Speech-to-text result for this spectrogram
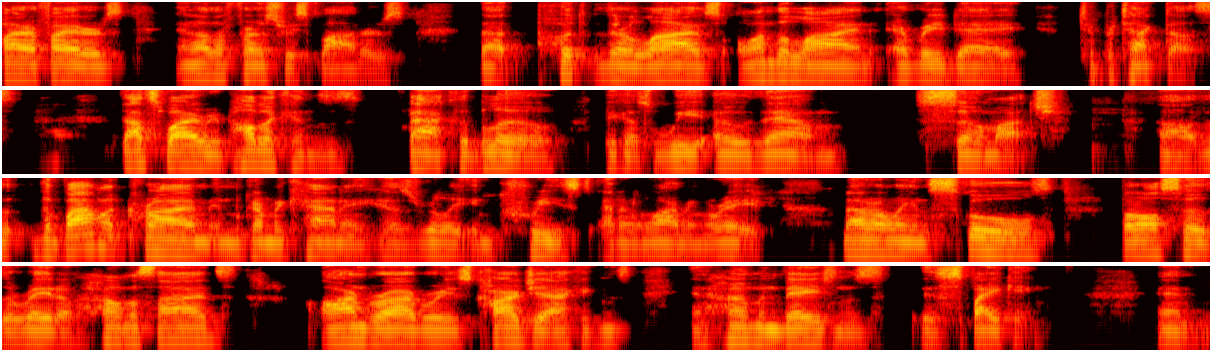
firefighters, and other first responders that put their lives on the line every day to protect us. That's why Republicans back the blue because we owe them so much. Uh, the, the, violent crime in Montgomery County has really increased at an alarming rate, not only in schools, but also the rate of homicides, armed robberies, carjackings, and home invasions is spiking. And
